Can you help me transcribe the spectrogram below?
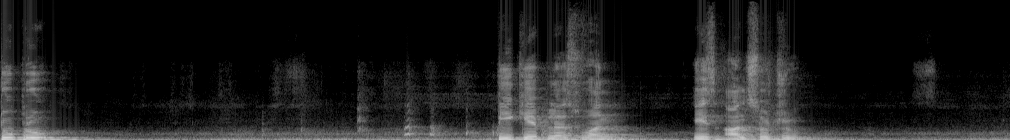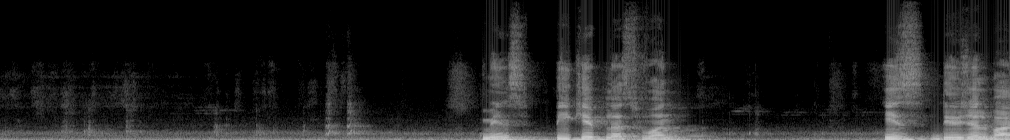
To prove P K plus one is also true means pk plus 1 is divisible by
